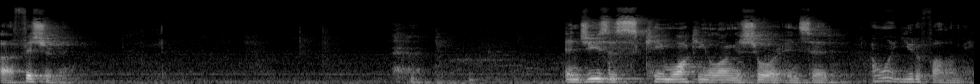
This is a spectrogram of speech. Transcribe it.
a fisherman. And Jesus came walking along the shore and said, I want you to follow me.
